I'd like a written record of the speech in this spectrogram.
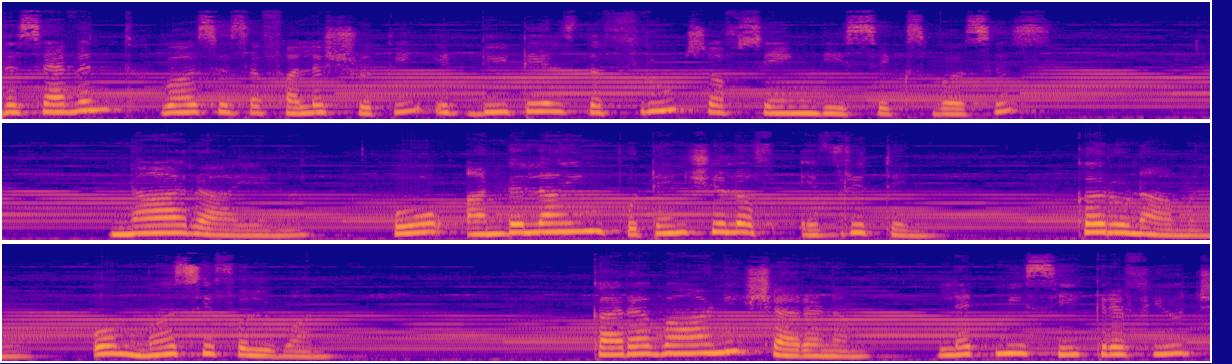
The seventh verse is a Falashruti. It details the fruits of saying these six verses. Narayana, O underlying potential of everything, Karunamaya, O merciful one. Karavani Sharanam, let me seek refuge.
